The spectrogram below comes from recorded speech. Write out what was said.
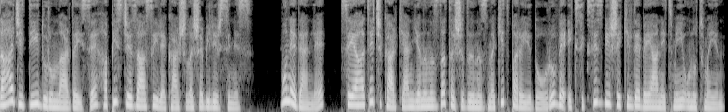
Daha ciddi durumlarda ise hapis cezası ile karşılaşabilirsiniz. Bu nedenle, seyahate çıkarken yanınızda taşıdığınız nakit parayı doğru ve eksiksiz bir şekilde beyan etmeyi unutmayın.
